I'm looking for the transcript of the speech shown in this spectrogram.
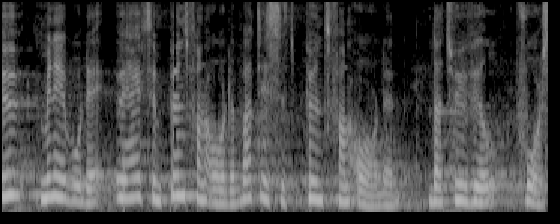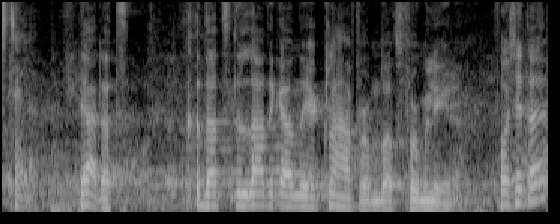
u, meneer Baudet, u heeft een punt van orde. Wat is het punt van orde dat u wil voorstellen? Ja, dat, dat laat ik aan de heer Klaver om dat te formuleren. Voorzitter?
